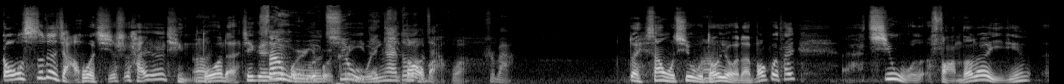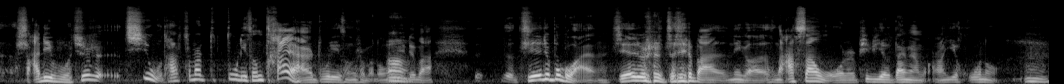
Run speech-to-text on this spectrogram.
高斯的假货，其实还是挺多的。这个三五七五应该都有假货是吧？对，三五七五都有的，包括它。七五仿到了已经啥地步？就是七五它上面镀了一层钛还是镀了一层什么东西，对吧？直接就不管，直接就是直接把那个拿三五或者 PP 的单元往上一糊弄，嗯，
